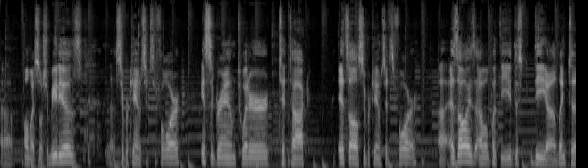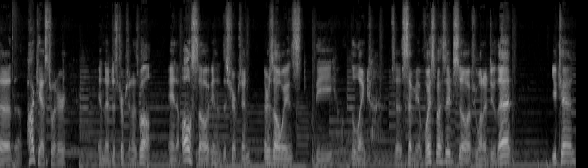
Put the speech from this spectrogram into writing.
Uh, all my social medias, uh, SuperCam64, Instagram, Twitter, TikTok. It's all SuperCam64. Uh, as always, I will put the the uh, link to the podcast Twitter in the description as well. And also in the description, there's always the the link to send me a voice message. So if you want to do that, you can.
